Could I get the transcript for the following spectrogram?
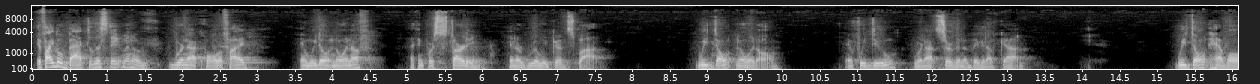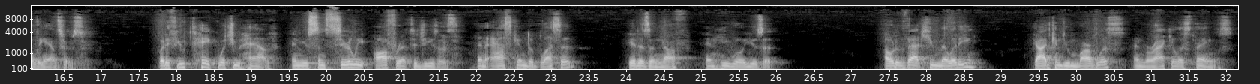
If I go back to the statement of we're not qualified and we don't know enough, I think we're starting in a really good spot. We don't know it all. If we do, we're not serving a big enough God. We don't have all the answers. But if you take what you have and you sincerely offer it to Jesus and ask Him to bless it, it is enough and He will use it. Out of that humility, God can do marvelous and miraculous things,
